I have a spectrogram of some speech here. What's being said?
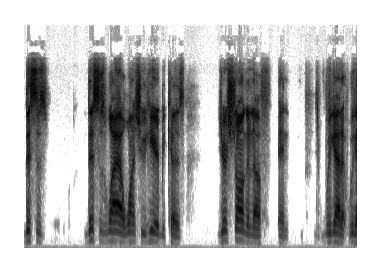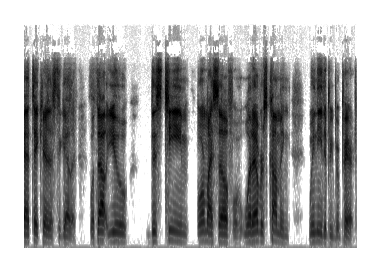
this is this is why I want you here because you're strong enough and we gotta we gotta take care of this together. Without you, this team or myself or whatever's coming, we need to be prepared.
